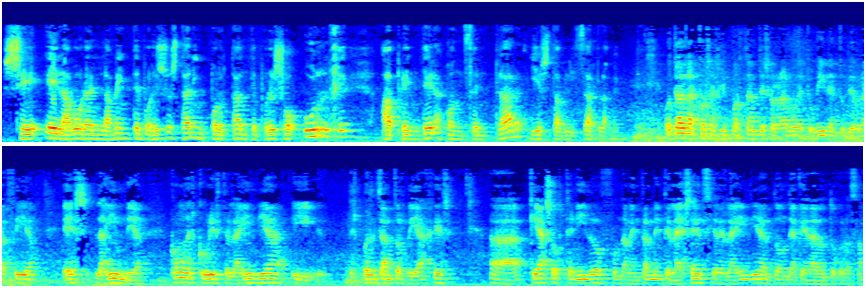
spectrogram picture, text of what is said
se elabora en la mente, por eso es tan importante, por eso urge aprender a concentrar y estabilizar la mente. Otra de las cosas importantes a lo largo de tu vida, en tu biografía, es la India. ¿Cómo descubriste la India y después de tantos viajes, ah, qué has obtenido fundamentalmente la esencia de la India, dónde ha quedado en tu corazón?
